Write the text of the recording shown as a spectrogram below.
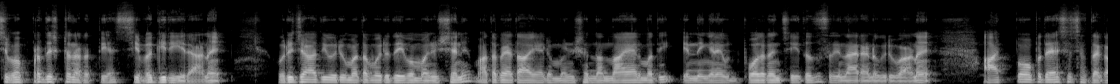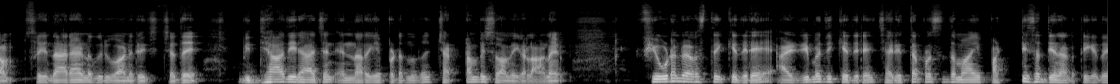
ശിവപ്രതിഷ്ഠ നടത്തിയ ശിവഗിരിയിലാണ്. ഒരു ജാതി ഒരു മതം ഒരു ദൈവം മനുഷ്യന് മതഭേദമായാലും മനുഷ്യൻ നന്നായാൽ മതി എന്നിങ്ങനെ ഉദ്ബോധനം ചെയ്തത് ശ്രീനാരായണ ഗുരുവാണ്. ആത്മോപദേശ ശതകം ശ്രീനാരായണ ഗുരുവാണ് രചിച്ചത്. വിദ്യാധിരാജൻ എന്നറിയപ്പെടുന്നത് ചട്ടമ്പി സ്വാമികളാണ്. ഫ്യൂഡൽ വ്യവസ്ഥയ്ക്കെതിരെ അഴിമതിക്കെതിരെ ചരിത്രപ്രസിദ്ധമായി പട്ടിസദ്യ നടത്തിയത്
